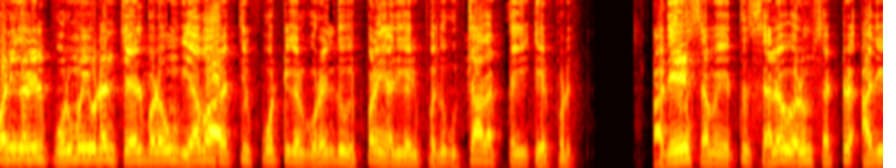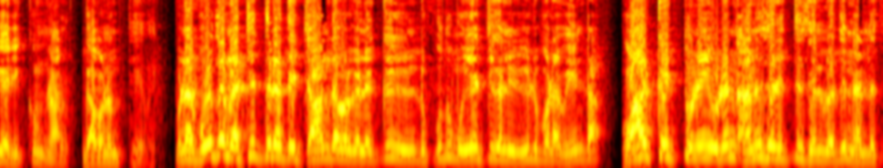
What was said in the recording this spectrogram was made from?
பணிகளில் பொறுமையுடன் செயல்படவும் வியாபாரத்தில் போட்டிகள் குறைந்து விற்பனை அதிகரிப்பது உற்சாகத்தை ஏற்படுத்தும் அதே சமயத்தில் செலவுகளும் சற்று அதிகரிக்கும் நாள் கவனம் தேவை. பின்னர் பூத நட்சத்திரத்தை சார்ந்தவர்களுக்கு இன்று புது முயற்சிகளில் ஈடுபட வேண்டாம். வாழ்க்கை துணையுடன் அனுசரித்து செல்வது நல்லது.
